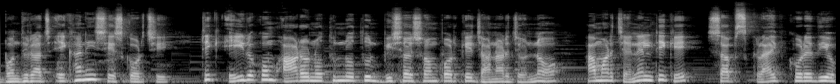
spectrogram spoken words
বন্ধুরাজ এখানেই শেষ করছি। ঠিক এই রকম আরও নতুন নতুন বিষয় সম্পর্কে জানার জন্য আমার চ্যানেলটিকে সাবস্ক্রাইব করে দিও।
